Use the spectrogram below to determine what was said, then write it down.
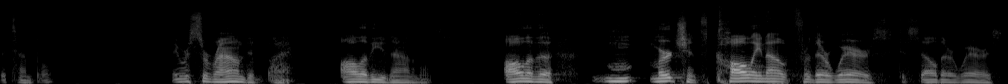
the temple, they were surrounded by all of these animals, all of the m- merchants calling out for their wares to sell their wares,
